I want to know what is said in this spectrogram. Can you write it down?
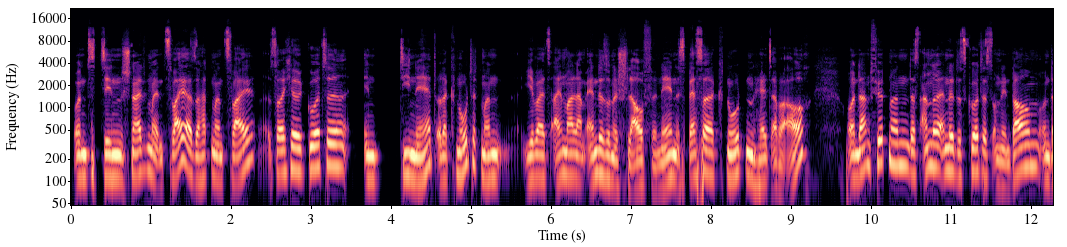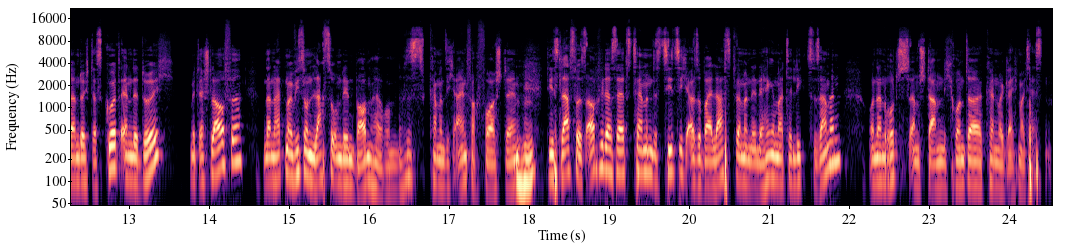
Und den schneidet man in zwei, also hat man zwei solche Gurte, in die näht oder knotet man jeweils einmal am Ende so eine Schlaufe. Nähen ist besser, Knoten hält aber auch. Und dann führt man das andere Ende des Gurtes um den Baum und dann durch das Gurtende durch mit der Schlaufe und dann hat man wie so ein Lasso um den Baum herum. Das ist, kann man sich einfach vorstellen. Mhm. Dieses Lasso ist auch wieder selbsthemmend. Das zieht sich also bei Last, wenn man in der Hängematte liegt, zusammen und dann rutscht es am Stamm nicht runter. Können wir gleich mal testen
